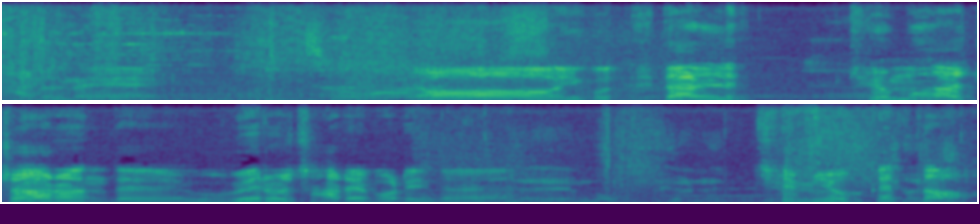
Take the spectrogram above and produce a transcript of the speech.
다르네. 야 이거 니달리 개못할 줄 알았는데 의외로 잘해버리네. 재미없겠다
